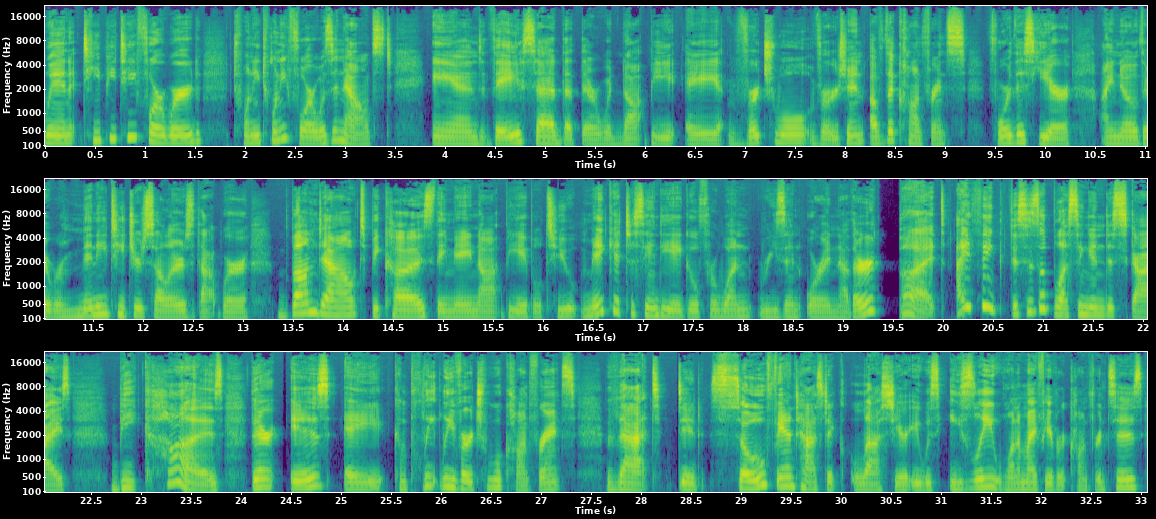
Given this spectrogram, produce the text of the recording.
when TPT Forward 2024 was announced, and they said that there would not be a virtual version of the conference for this year. I know there were many teacher sellers that were bummed out because they may not be able to make it to San Diego for one reason or another. But I think this is a blessing in disguise because there is a completely virtual conference that did so fantastic last year. It was easily one of my favorite conferences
